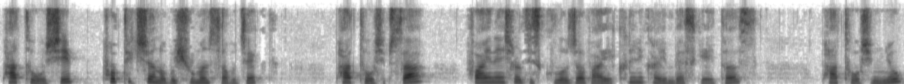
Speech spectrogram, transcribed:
파트 50 Protection of Human Subject 파트 54 Financial Disclosure by Clinical Investigators 파트 56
